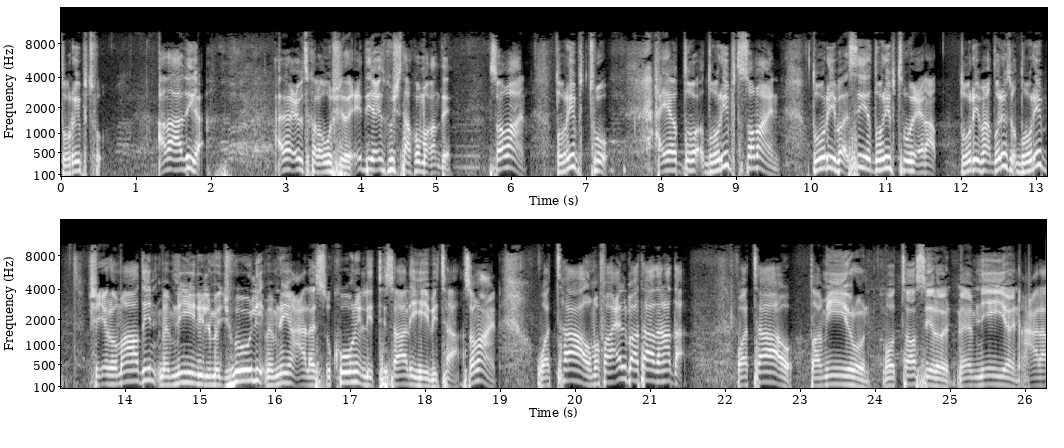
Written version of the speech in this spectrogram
Duribtu. Ada adiga adaa cuudka lagu shiday. Ciddii cid ku shitaa ku maqante. Soo maan duribtu. Haye duribtu soo maahan? Duriba sidii duribtu u ciraab durib ficlu maadin mabniyin lilmajhuuli mabniyin cala sukuuni liitisaalihi bitaa soo maahan wataau mafaacil baa taadan hadda wataau damiirun muttasilun mabniyun cala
